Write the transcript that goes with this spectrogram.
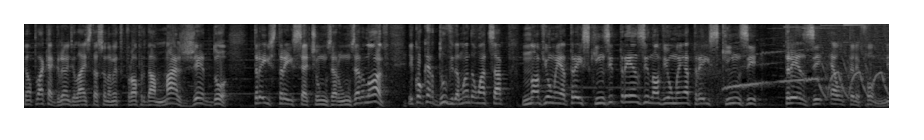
tem uma placa grande lá, estacionamento próprio da Magedo. 33710109 e qualquer dúvida manda um WhatsApp 91631513 91631513 é o telefone.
